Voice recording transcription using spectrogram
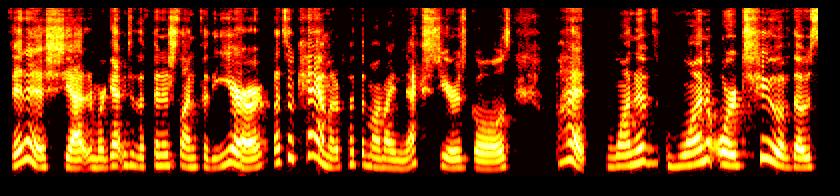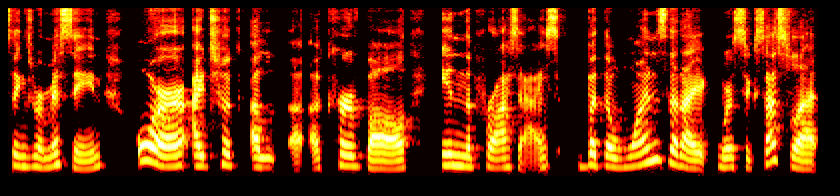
finished yet, and we're getting to the finish line for the year. That's okay. I'm going to put them on my next year's goals. But one of one or two of those things were missing, or I took a, a curveball in the process. But the ones that I was successful at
